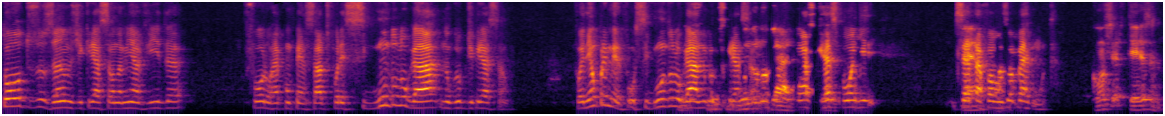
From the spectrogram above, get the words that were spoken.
todos os anos de criação da minha vida foram recompensados por esse segundo lugar no grupo de criação. Foi nem o primeiro, foi o segundo lugar no grupo de criação. Lugar. Eu acho que responde, de certa é. forma, a sua pergunta. Com certeza.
